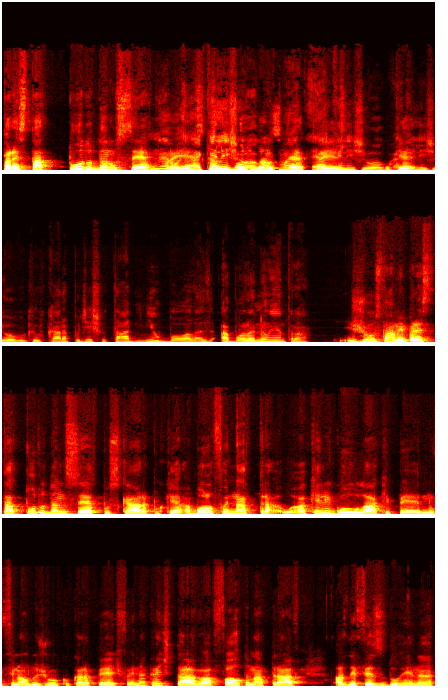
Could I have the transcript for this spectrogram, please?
parece que tá tudo dando certo para eles. É aquele cara, jogo, mano, é aquele eles, jogo, porque... é aquele jogo que o cara podia chutar mil bolas, a bola não ia entrar. Justamente, parece que tá tudo dando certo pros caras, porque a bola foi na trave. Aquele gol lá que no final do jogo que o cara perde foi inacreditável. A falta na trave, as defesas do Renan.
